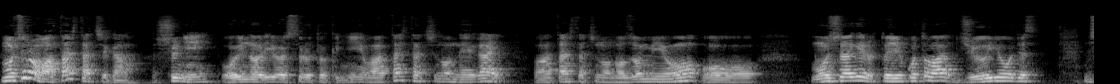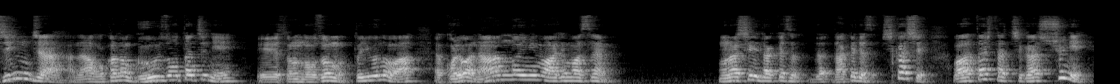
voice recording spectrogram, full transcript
もちろん私たちが主にお祈りをするときに私たちの願い、私たちの望みを申し上げるということは重要です。神社な他の偶像たちに、え、その望むというのは、これは何の意味もありません。虚しいだけです。だけです。しかし、私たちが主に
